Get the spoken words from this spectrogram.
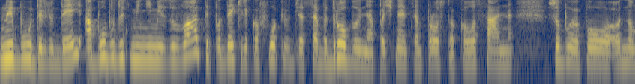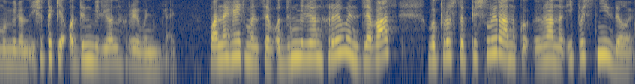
Не буде людей, або будуть мінімізувати по декілька ФОПів для себе. Дроблення почнеться просто колосальне, щоб по одному мільйону. І що таке один мільйон гривень, блядь? Пане Гетьманцев, один мільйон гривень для вас ви просто пішли ранку, рано і поснідали.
